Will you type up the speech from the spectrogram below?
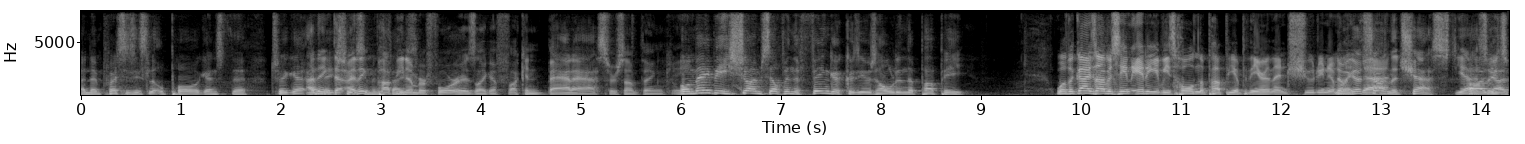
and then presses its little paw against the trigger. I and think it that, I shoots him think in the puppy number four is like a fucking badass or something. Or maybe he shot himself in the finger because he was holding the puppy. Well, the guy's obviously an idiot if he's holding the puppy up in the air and then shooting him no, like he got that. shot in the chest. Yeah, Oh, so he's,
